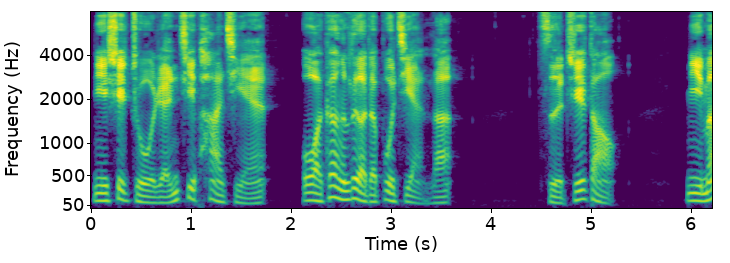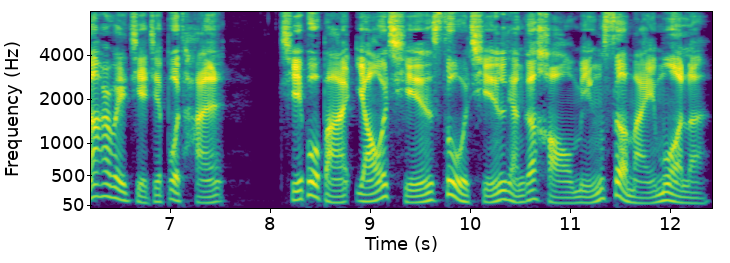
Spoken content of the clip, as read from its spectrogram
你是主人，既怕剪，我更乐得不剪了。子知道，你们二位姐姐不弹，岂不把瑶琴、素琴两个好名色埋没了？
